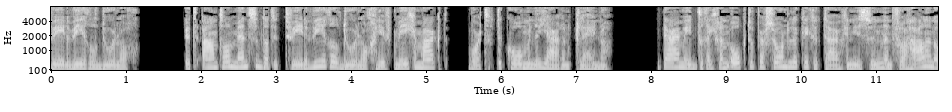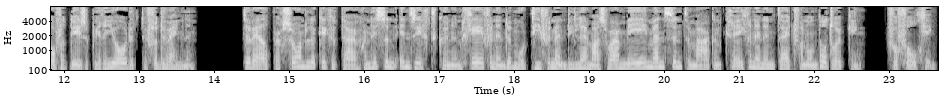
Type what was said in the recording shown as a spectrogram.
Tweede Wereldoorlog. Het aantal mensen dat de Tweede Wereldoorlog heeft meegemaakt, wordt de komende jaren kleiner. Daarmee dreigen ook de persoonlijke getuigenissen en verhalen over deze periode te verdwijnen. Terwijl persoonlijke getuigenissen inzicht kunnen geven in de motieven en dilemma's waarmee mensen te maken kregen in een tijd van onderdrukking, vervolging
